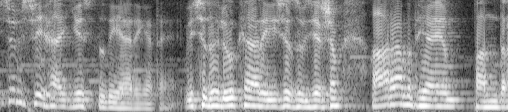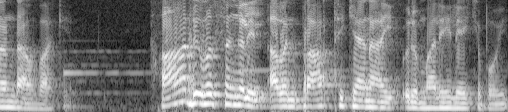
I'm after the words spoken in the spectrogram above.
സ്തുതിയായിരിക്കട്ടെ വിശുദ്ധ ലൂക്കാർ ഈശോ സുവിശേഷം ആറാമധ്യായം പന്ത്രണ്ടാം വാക്യം. ആ ദിവസങ്ങളിൽ അവൻ പ്രാർത്ഥിക്കാനായി ഒരു മലയിലേക്ക് പോയി.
